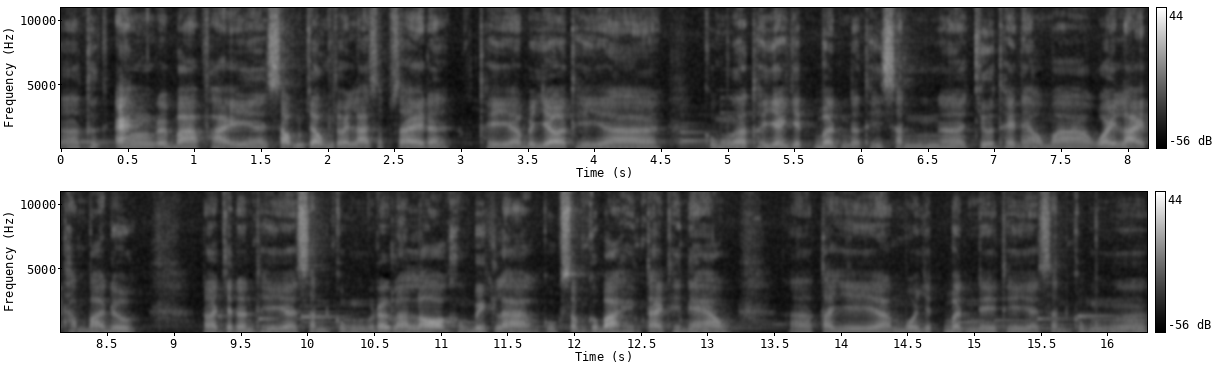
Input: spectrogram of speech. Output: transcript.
à, thức ăn rồi bà phải sống trong chòi lá sập sệ đó. Thì à, bây giờ thì à, cũng à, thời gian dịch bệnh đó thì xanh à, chưa thể nào mà quay lại thăm bà được. Đó cho nên thì sanh xanh cũng rất là lo không biết là cuộc sống của bà hiện tại thế nào à, tại vì ờ, mùa dịch bệnh này thì ờ, xanh cũng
